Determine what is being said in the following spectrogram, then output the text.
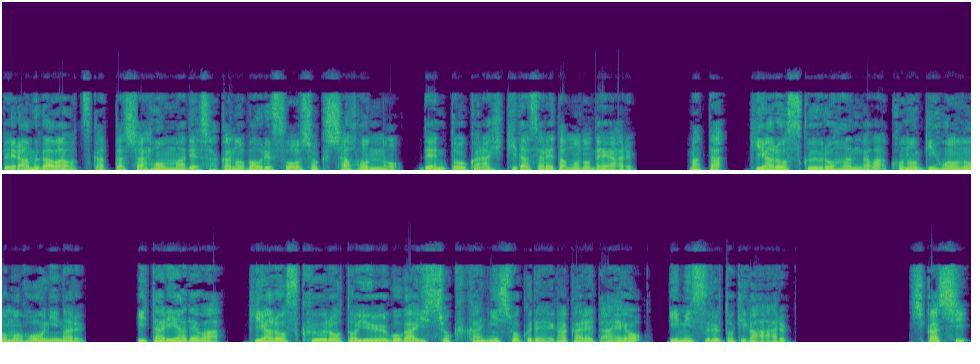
ベラム川を使った写本まで遡る装飾写本の伝統から引き出されたものである。また、キアロスクーロ版画はこの技法の模倣になる。イタリアでは、キアロスクーロという語が一色か二色で描かれた絵を意味する時がある。しかし、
